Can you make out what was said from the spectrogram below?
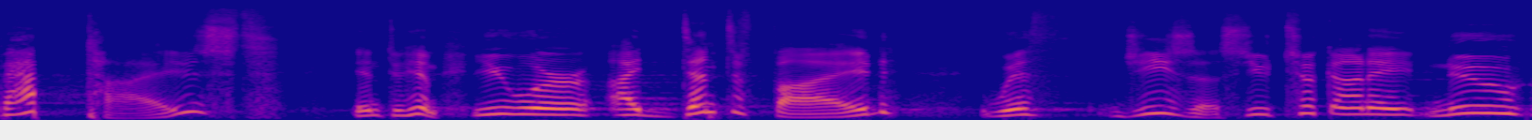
baptized into him? You were identified with Jesus. You took on a new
